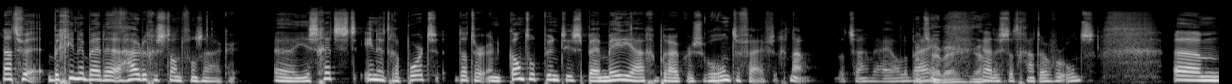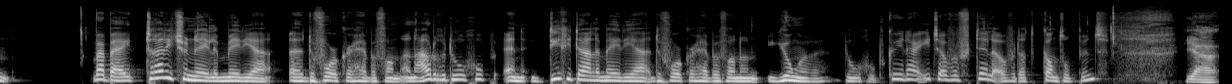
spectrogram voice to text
Laten we beginnen bij de huidige stand van zaken. Uh, je schetst in het rapport dat er een kantelpunt is bij mediagebruikers rond de 50. Nou, dat zijn wij allebei. Dat zijn wij, ja. ja dus dat gaat over ons. Um, waarbij traditionele media uh, de voorkeur hebben van een oudere doelgroep en digitale media de voorkeur hebben van een jongere doelgroep. Kun je daar iets over vertellen, over dat kantelpunt? Ja,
